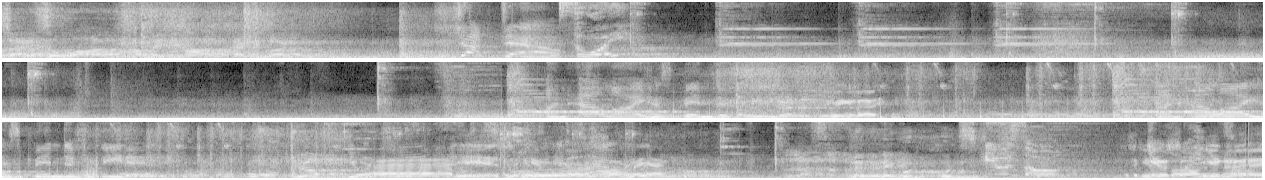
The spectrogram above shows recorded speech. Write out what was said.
แสงสว่างทำให้ข้าแข็งแกร่ง Shut down. สวย An ally has been defeated. วิ่งเลย An ally has been defeated. Your อ่า team พี่ has สกิล destroyed a สอง tower. ได้ยัง และสำนึกในบุญคุณ สกิลสอง สกิลสองยิงเลย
